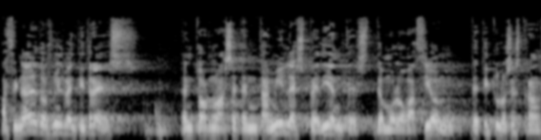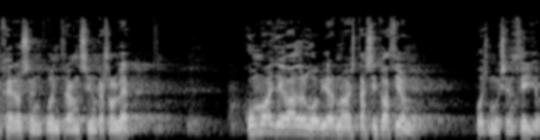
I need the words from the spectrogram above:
A finales de 2023, en torno a 70.000 expedientes de homologación de títulos extranjeros se encuentran sin resolver. ¿Cómo ha llegado el Gobierno a esta situación? Pues muy sencillo,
